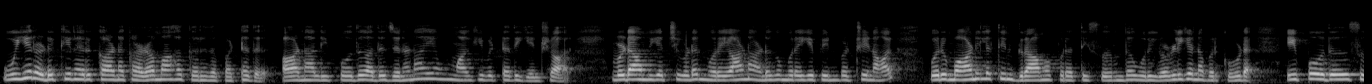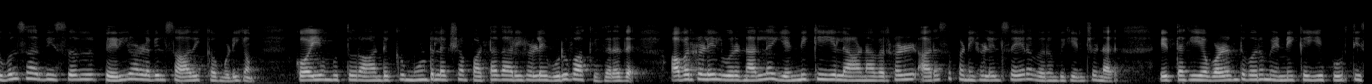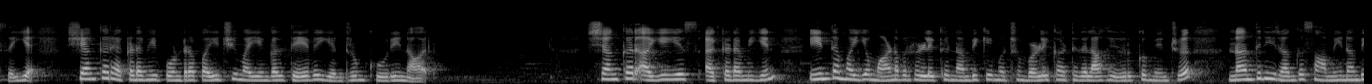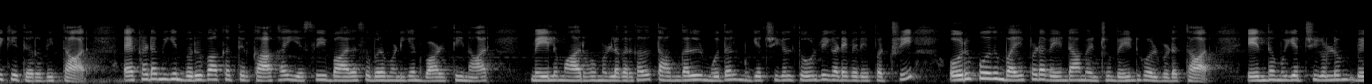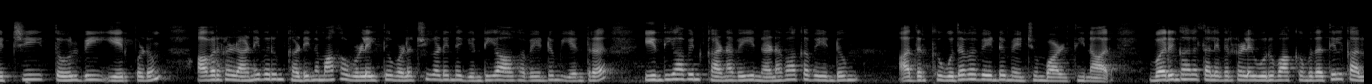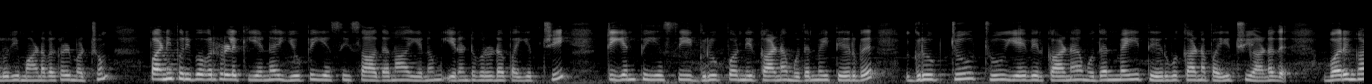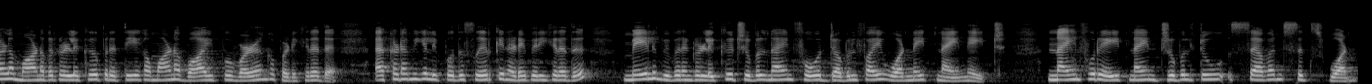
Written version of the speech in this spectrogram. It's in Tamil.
உயரடுக்கினருக்கான களமாக கருதப்பட்டது. ஆனால் இப்போது அது ஜனநாயகமாகிவிட்டது என்றார். விடாமுயற்சியுடன் முறையான அணுகுமுறையை பின்பற்றினால் ஒரு மாநிலத்தின் கிராமப்புறத்தை சேர்ந்த ஒரு எளிய நபர் கூட இப்போது சிவில் சர்வீஸில் பெரிய அளவில் சாதிக்க முடியும். கோயம்புத்தூர் ஆண்டுக்கு மூன்று லட்சம் பட்டதாரிகளை உருவாக்குகிறது. அவர்களில் ஒரு நல்ல எண்ணிக்கையிலானவர்கள் அரசு பணிகளில் சேர விரும்புகின்றனர். இத்தகைய வளர்ந்து வரும் எண்ணிக்கையை பூர்த்தி செய்ய ஷங்கர் அகாடமி போன்ற பயிற்சி மையங்கள் தேவை என்றும் கூறினார். ஷங்கர் ஐஏஎஸ் அகாடமியின் இந்த மையம் மாணவர்களுக்கு நம்பிக்கை மற்றும் வழிகாட்டுதலாக இருக்கும் என்று நந்தினி ரங்கசாமி நம்பிக்கை தெரிவித்தார். அகாடமியின் விரிவாக்கத்திற்காக எஸ் வி பாலசுப்ரமணியன் வாழ்த்தினார். மேலும் ஆர்வமுள்ளவர்கள் தங்கள் முதல் முயற்சியில் தோல்வியடைவதை பற்றி ஒருபோதும் பயப்பட வேண்டாம் என்றும் வேண்டுகோள் விடுத்தார். எந்த முயற்சிகளும் வெற்றி தோல்வி ஏற்படும். அவர்கள் அனைவரும் கடினமாக உழைத்து வளர்ச்சியடைந்த இந்தியா ஆக வேண்டும் என்ற இந்தியாவின் கனவை நனவாக்க வேண்டும். அதற்கு உதவ வேண்டும் என்றும் வாழ்த்தினார். வருங்கால தலைவர்களை உருவாக்கும் விதத்தில் கல்லூரி மாணவர்கள் மற்றும் பணிபுரிபவர்களுக்கு என யுபிஎஸ்சி சாதனா எனும் இரண்டு வருட பயிற்சி டிஎன்பிஎஸ்சி குரூப் ஒன்னிற்கான முதன்மை தேர்வு குரூப் டூ டூ ஏவிற்கான முதன்மை தேர்வுக்கான பயிற்சியானது வருங்கால மாணவர்களுக்கு பிரத்யேகமான வாய்ப்பு வழங்கப்படுகிறது. அகாடமியில் இப்போது சேர்க்கை நடைபெறுகிறது. மேலும் விவரங்களுக்கு triple nine four double five one eight nine eight nine four eight nine triple two seven six one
